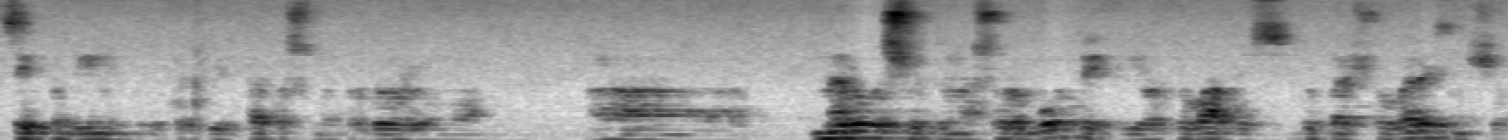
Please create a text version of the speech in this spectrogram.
цих подвійних укриттів. Також ми продовжуємо нарощувати нашу роботу і готуватись до 1 вересня, щоб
